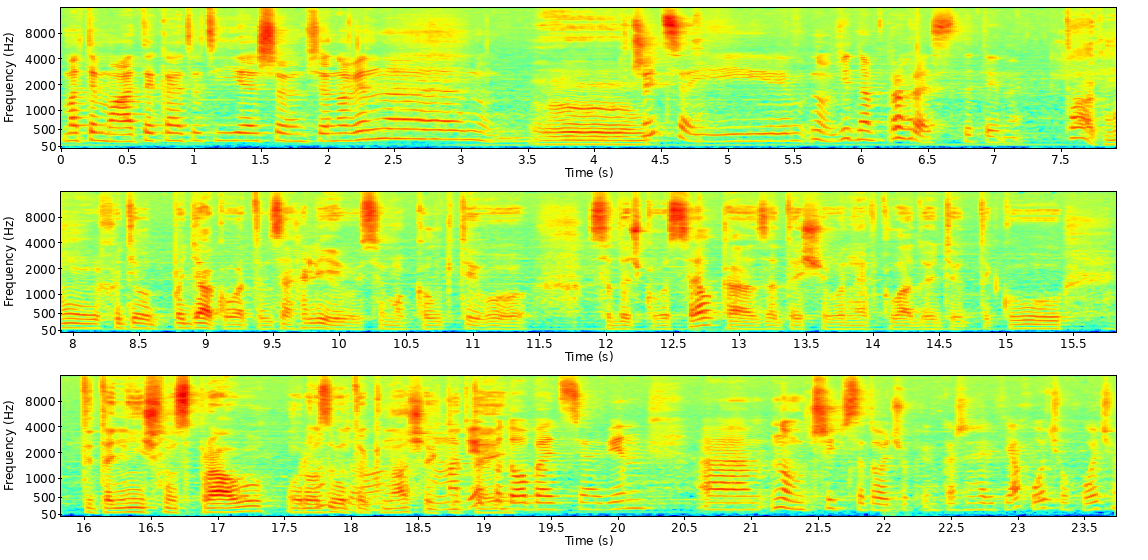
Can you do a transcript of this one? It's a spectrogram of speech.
математика тут є, що він ще. Ну він е, ну, Е, вчиться і ну, видно прогрес дитини. Так, ми хотіли б подякувати взагалі всьому колективу садочку Веселка за те, що вони вкладають таку титанічну справу у розвиток Ну, да. наших Матвій дітей. подобається. Він е, ну, вчить в садочок. Він каже, говорить, я хочу, хочу.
